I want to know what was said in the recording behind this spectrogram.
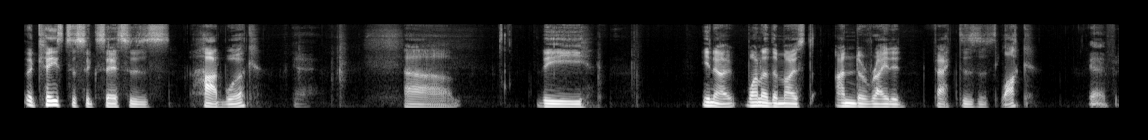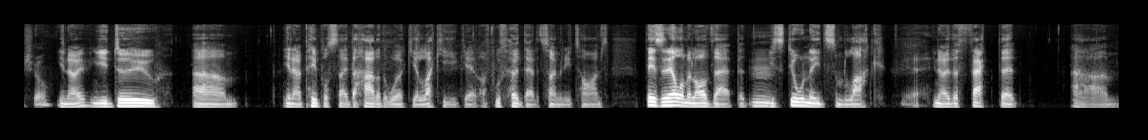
the keys to success is hard work. Yeah. Um, the, you know, one of the most underrated factors is luck. Yeah, for sure. You know, you do, um, you know, people say the harder the work, you're lucky you get. We've heard that so many times. There's an element of that, but Mm. you still need some luck. Yeah. You know, the fact that, um,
